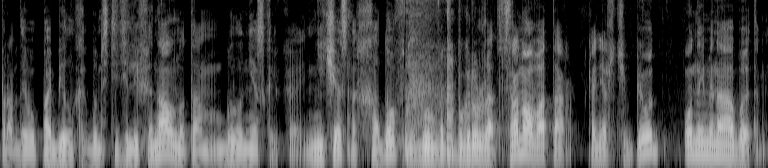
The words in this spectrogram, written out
Правда, его побил как бы «Мстители. Финал», но там было несколько нечестных ходов, не будем в это погружаться. Все равно «Аватар», конечно, чемпион. Он именно об этом.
